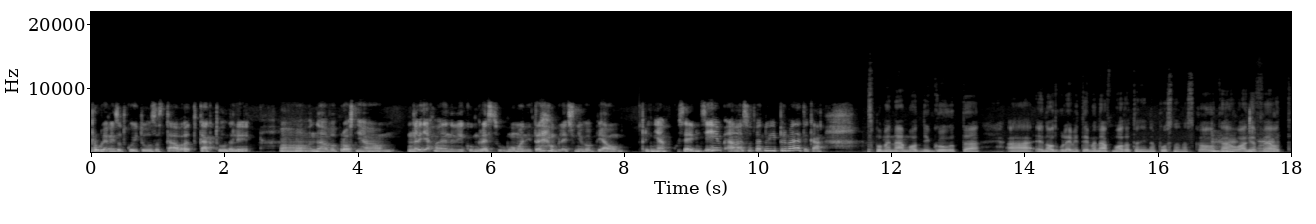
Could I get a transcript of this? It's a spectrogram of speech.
проблеми, зад които застават, както нали, на въпросния... Видяхме нали, конгрес Луманите, облечени в бяло преди няколко седмици. А, съответно и при мен е така. Спомена модни гурута. А, едно от големите имена в модата ни напусна наскоро. Карл Лагерфелд. Да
